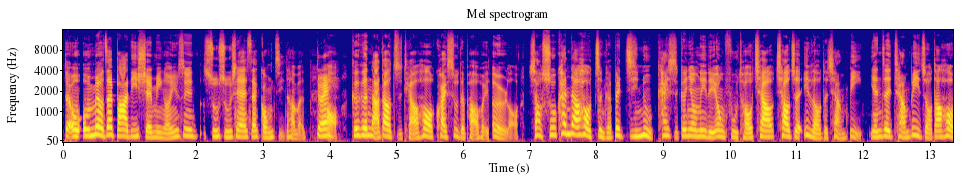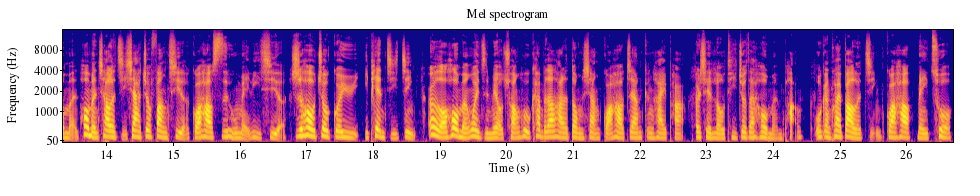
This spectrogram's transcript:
对，我我们没有在 body shaming 哦，因为是叔叔现在在攻击他们。对，哦，哥哥拿到纸条后，快速的跑回二楼。小叔看到后，整个被激怒，开始更用力的用斧头敲敲着一楼的墙壁，沿着墙壁走到后门，后门敲了几下就放弃了，挂号似乎没力气了，之后就归于一片寂静。二楼后门位置没有窗户，看不到他的动向，挂号这样更害怕，而且楼梯就在后门旁。我赶快报了警，挂号没错，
